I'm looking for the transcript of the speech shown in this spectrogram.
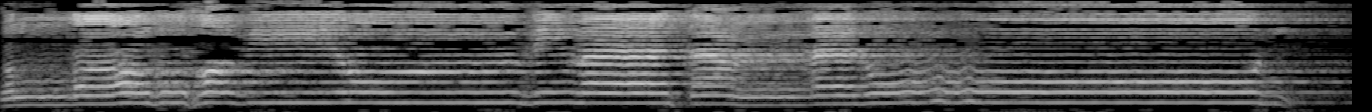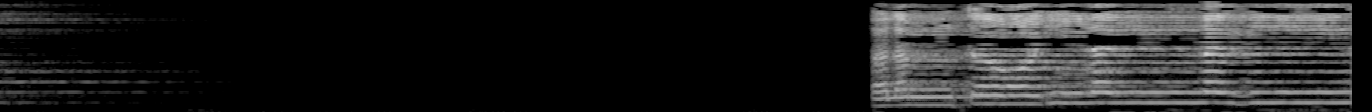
والله خبير بما تعملون ألم تر إلى الذين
